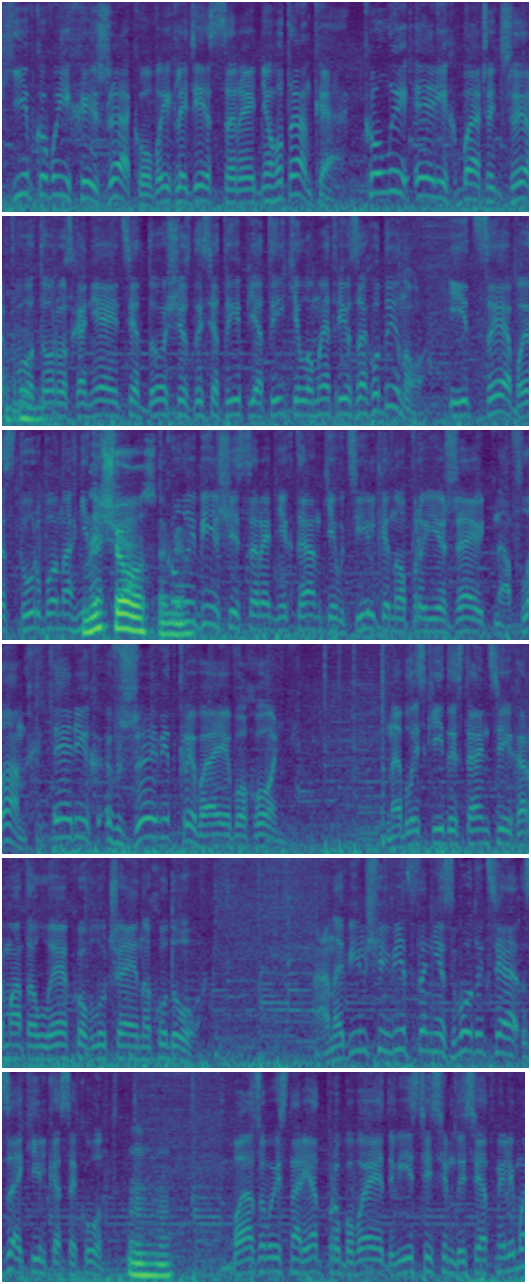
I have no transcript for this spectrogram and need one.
Верхівковий хижак у вигляді середнього танка. Коли Еріх бачить жертву, то розганяється до 65 км за годину. І це без турбонагнітача. Коли більшість середніх танків тільки но приїжджають на фланг, Еріх вже відкриває вогонь. На близькій дистанції гармата легко влучає на ходу. А на більшій відстані зводиться за кілька секунд. Угу. Базовий снаряд пробиває 270 мм.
